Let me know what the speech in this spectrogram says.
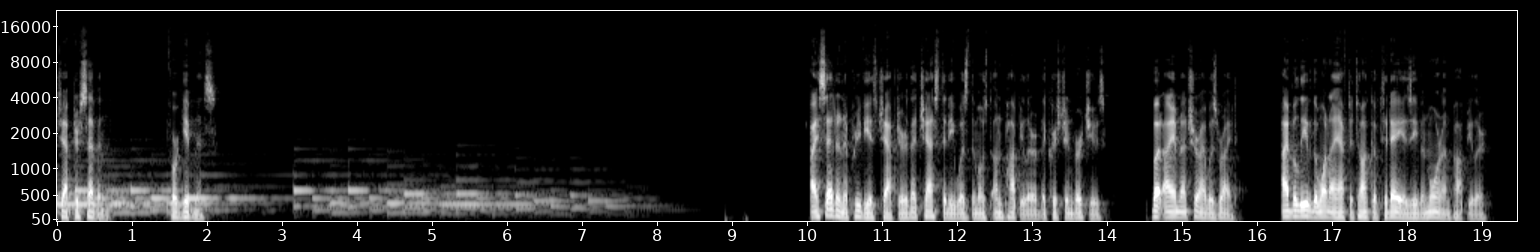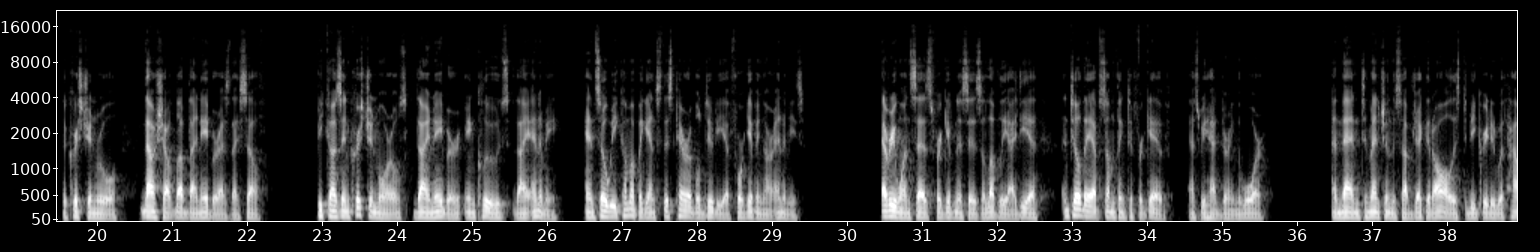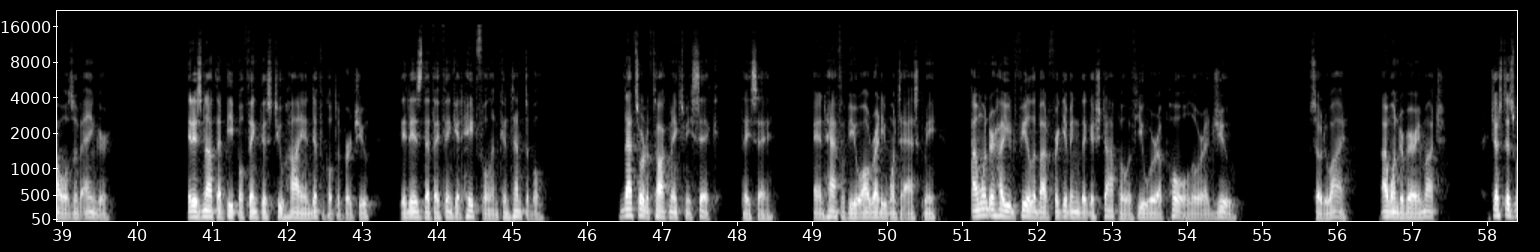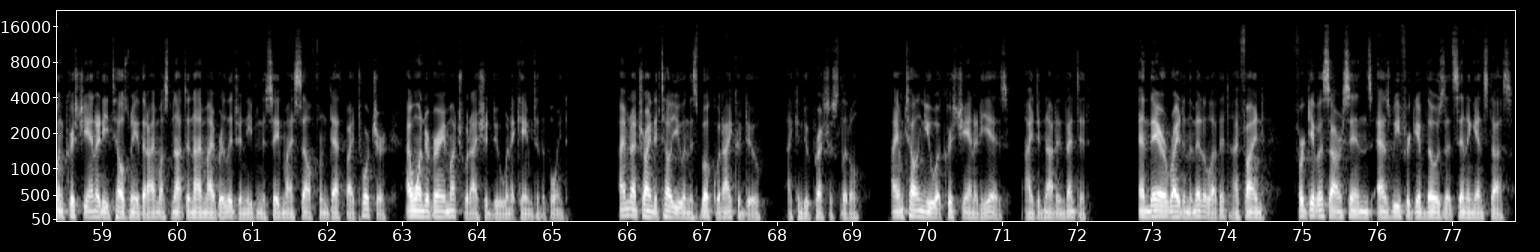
Chapter 7 Forgiveness. I said in a previous chapter that chastity was the most unpopular of the Christian virtues, but I am not sure I was right. I believe the one I have to talk of today is even more unpopular the Christian rule, Thou shalt love thy neighbor as thyself. Because in Christian morals, thy neighbor includes thy enemy, and so we come up against this terrible duty of forgiving our enemies. Everyone says forgiveness is a lovely idea until they have something to forgive, as we had during the war. And then to mention the subject at all is to be greeted with howls of anger. It is not that people think this too high and difficult a virtue, it is that they think it hateful and contemptible. That sort of talk makes me sick, they say, and half of you already want to ask me, I wonder how you'd feel about forgiving the Gestapo if you were a Pole or a Jew. So do I. I wonder very much. Just as when Christianity tells me that I must not deny my religion even to save myself from death by torture, I wonder very much what I should do when it came to the point. I am not trying to tell you in this book what I could do. I can do precious little. I am telling you what Christianity is. I did not invent it. And there, right in the middle of it, I find, Forgive us our sins as we forgive those that sin against us.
